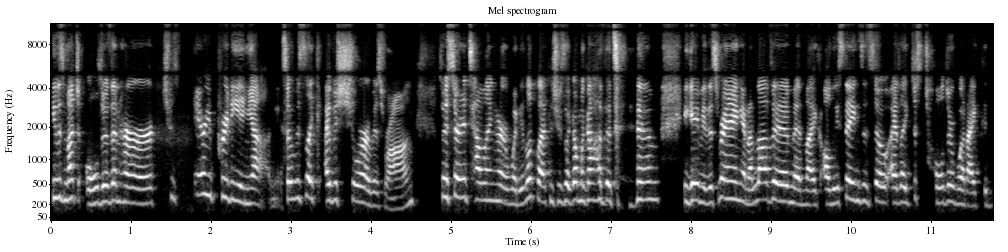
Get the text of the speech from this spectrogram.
he was much older than her. She was very pretty and young. So it was like i was sure i was wrong. So i started telling her what he looked like and she was like oh my god that's him. He gave me this ring and i love him and like all these things. And so i like just told her what i could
